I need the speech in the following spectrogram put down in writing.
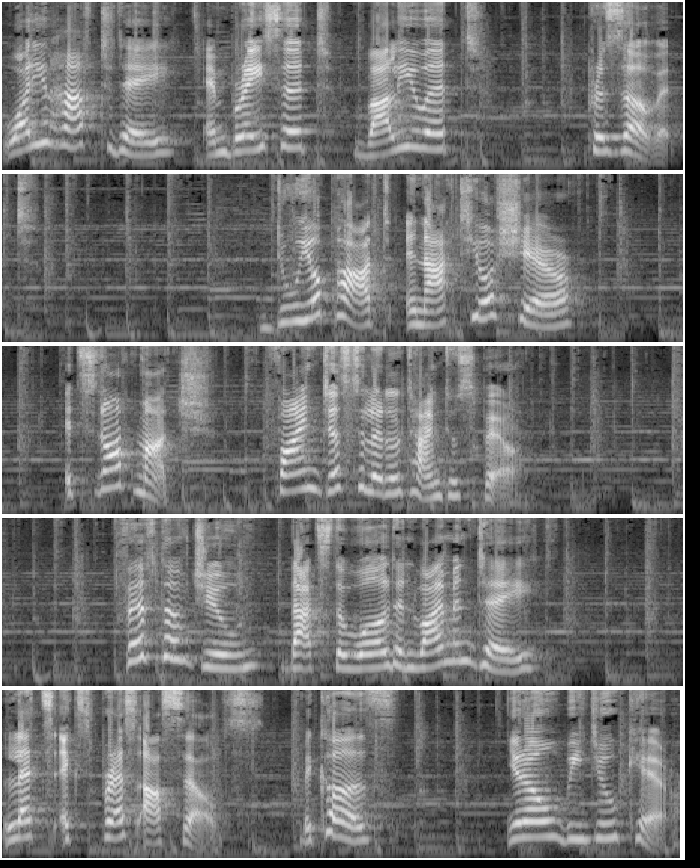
what you have today, embrace it, value it, preserve it. Do your part, enact your share. It's not much. Find just a little time to spare. 5th of June, that's the World Environment Day. Let's express ourselves because, you know, we do care.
